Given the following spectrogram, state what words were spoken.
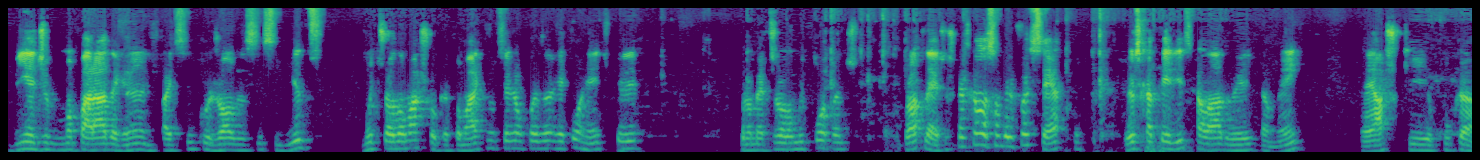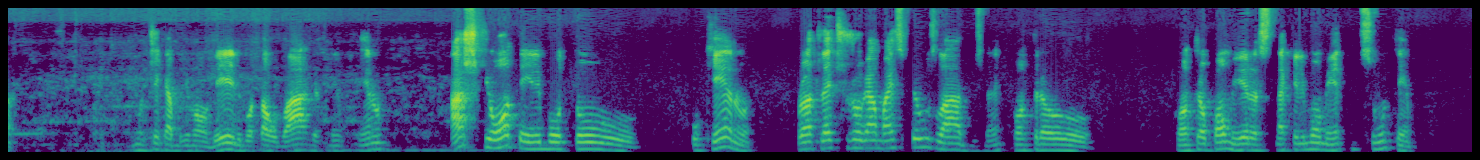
vinha de uma parada grande, faz cinco jogos assim seguidos, muito jogador machuca. Tomara que não seja uma coisa recorrente, porque ele promete um jogador muito importante para o Atlético. Acho que a escalação dele foi certa. Eu já teria escalado ele também. É, acho que o Cuca não tinha que abrir mão dele, botar o Vargas, nem o Keno. Acho que ontem ele botou o Keno para o Atlético jogar mais pelos lados, né? Contra o, contra o Palmeiras naquele momento do segundo tempo.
